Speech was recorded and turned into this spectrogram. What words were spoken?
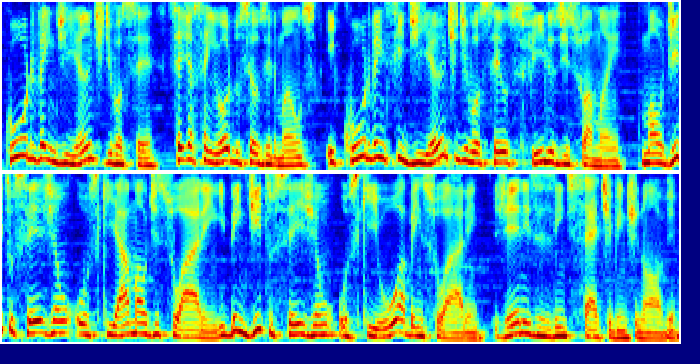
curvem diante de você, seja senhor dos seus irmãos, e curvem-se diante de você os filhos de sua mãe. Malditos sejam os que amaldiçoarem, e benditos sejam os que o abençoarem. Gênesis 27, 29.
